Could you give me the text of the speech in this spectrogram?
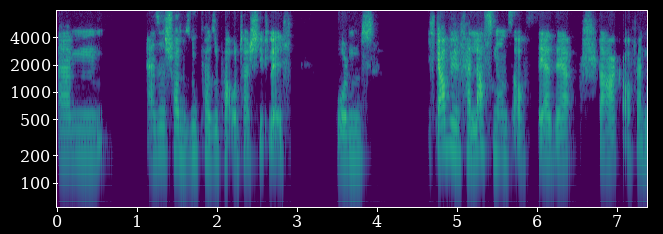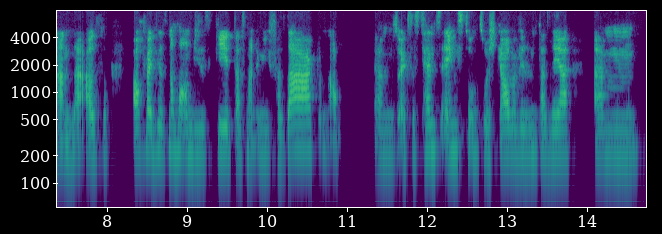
Ähm, also es ist schon super, super unterschiedlich. Und ich glaube, wir verlassen uns auch sehr, sehr stark aufeinander. Also auch wenn es jetzt nochmal um dieses geht, dass man irgendwie versagt und auch ähm, so Existenzängste und so. Ich glaube, wir sind da sehr, ähm,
